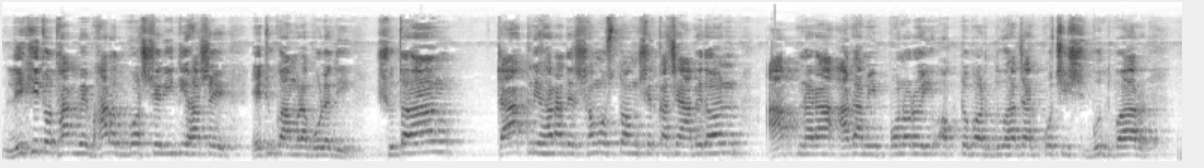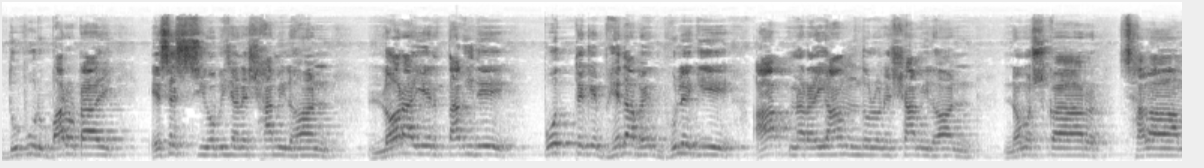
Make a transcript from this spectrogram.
লিখিত থাকবে ভারতবর্ষের ইতিহাসে, এটুকু আমরা বলে দিই। সুতরাং চাকরিহারাদের সমস্ত অংশের কাছে আবেদন। আপনারা আগামী পনেরোই অক্টোবর দু হাজার পঁচিশ বুধবার দুপুর বারোটায় এসএসসি অভিযানে সামিল হন। লড়াইয়ের তাগিদে প্রত্যেকে ভেদাভেদ ভুলে গিয়ে আপনারা এই আন্দোলনে সামিল হন। নমস্কার, সালাম,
